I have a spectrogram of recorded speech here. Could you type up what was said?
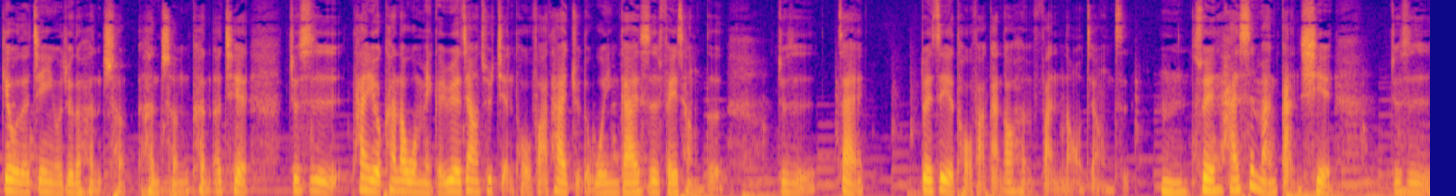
给我的建议，我觉得很诚很诚恳，而且就是他也有看到我每个月这样去剪头发，他也觉得我应该是非常的，就是在对自己的头发感到很烦恼这样子。嗯，所以还是蛮感谢，就是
